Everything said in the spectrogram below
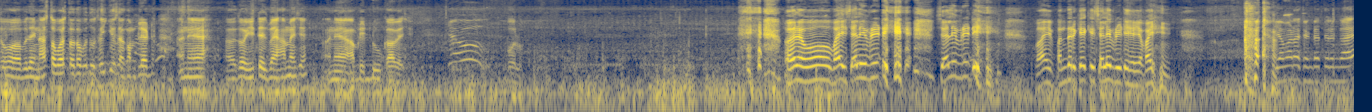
જો બધા નાસ્તો બાસ્તો તો બધું થઈ ગયું છે કમ્પ્લીટ અને જો હિતેશભાઈ સામે છે અને આપણી ડૂક આવે છે. अरे वो भाई सेलिब्रिटी सेलिब्रिटी भाई पंद्रह के की सेलिब्रिटी है ये भाई। ये हमारा झंडा तिरंगा है।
